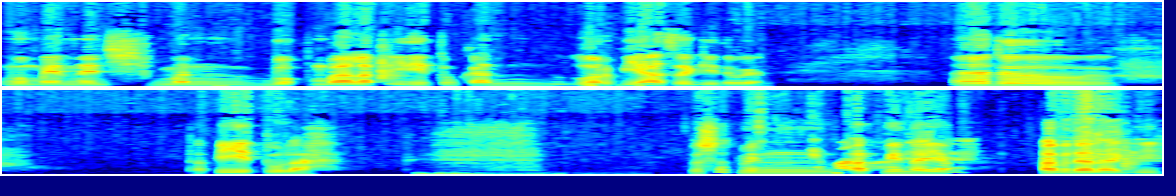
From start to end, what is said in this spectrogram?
memanajemen dua pembalap ini tuh kan luar biasa gitu kan. Aduh. Tapi itulah. Terus admin admin ayam ada lagi.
